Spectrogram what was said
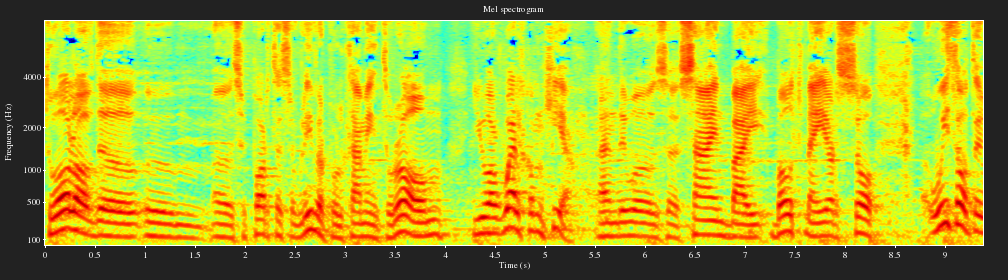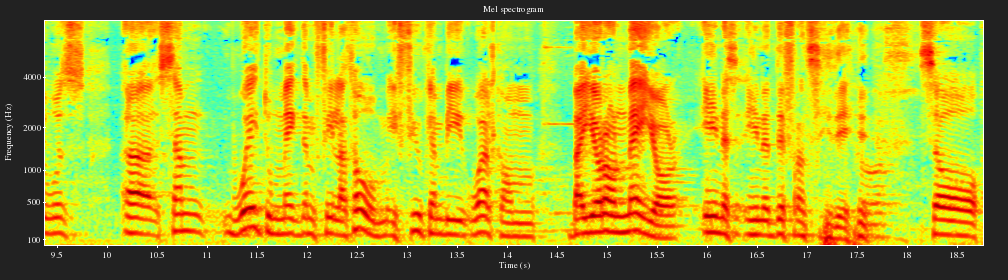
to all of the um, uh, supporters of Liverpool coming to Rome, you are welcome here, and it was uh, signed by both mayors. So we thought it was. Uh, some way to make them feel at home if you can be welcome by your own mayor in a, in a different city. so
